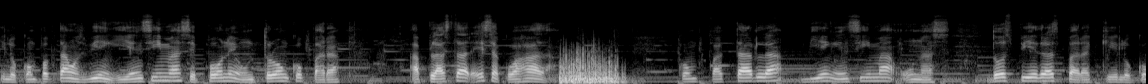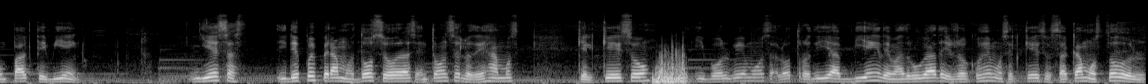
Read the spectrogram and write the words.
y lo compactamos bien y encima se pone un tronco para aplastar esa cuajada. Compactarla bien encima unas dos piedras para que lo compacte bien. Y esas y después esperamos 12 horas entonces lo dejamos que el queso y volvemos al otro día bien de madrugada y recogemos el queso, sacamos todo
